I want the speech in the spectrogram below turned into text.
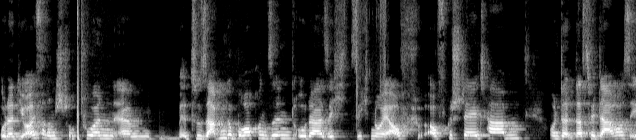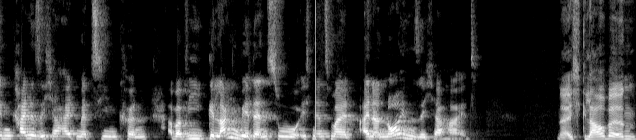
oder die äußeren Strukturen ähm, zusammengebrochen sind oder sich, sich neu auf, aufgestellt haben und dass wir daraus eben keine Sicherheit mehr ziehen können. Aber wie gelangen wir denn zu, ich nenne es mal, einer neuen Sicherheit? Na, ich glaube,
